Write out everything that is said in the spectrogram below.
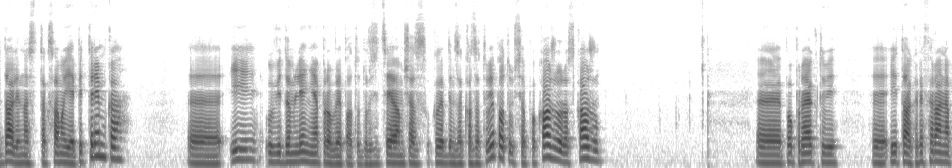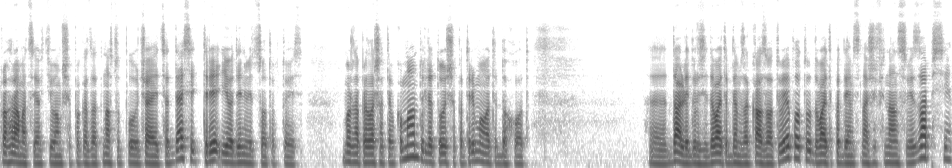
Далі у нас так само є підтримка і увідомлення про виплату. Друзі, це я вам зараз, коли будемо заказати виплату, все покажу, розкажу по проєктові. І так, реферальна програма, це я хотів вам ще показати. У нас тут виходить 10, 3 і 1%. Тобто можна приглашати в команду для того, щоб отримувати доход. Е, Далі, друзі, давайте будемо заказувати виплату. Давайте подивимося наші фінансові записи.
